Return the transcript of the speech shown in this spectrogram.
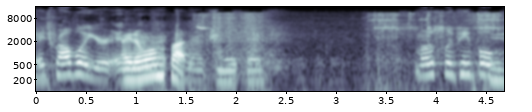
It's probably your internet. I know I'm not Mostly people. Yeah.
